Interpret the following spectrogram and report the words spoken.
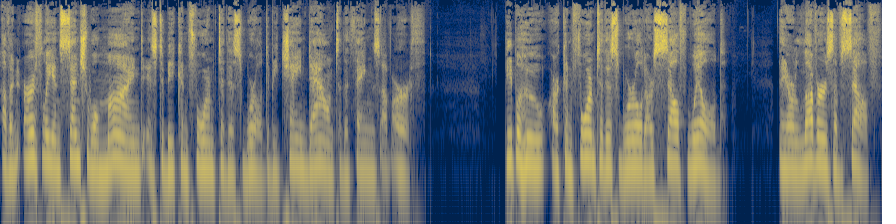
of an earthly and sensual mind is to be conformed to this world, to be chained down to the things of earth. People who are conformed to this world are self willed. They are lovers of self.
